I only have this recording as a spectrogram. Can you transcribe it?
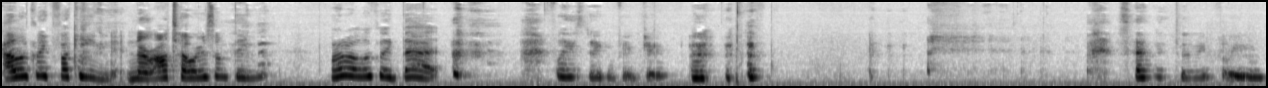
I look like fucking Naruto or something. Why do I look like that? Please take a picture. Send it to me, please.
